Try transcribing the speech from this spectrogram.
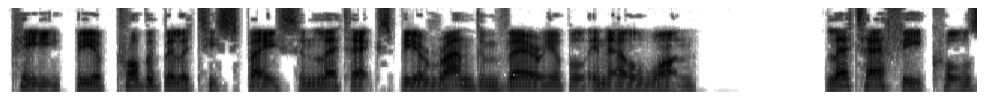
p be a probability space and let x be a random variable in L1. Let f equals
